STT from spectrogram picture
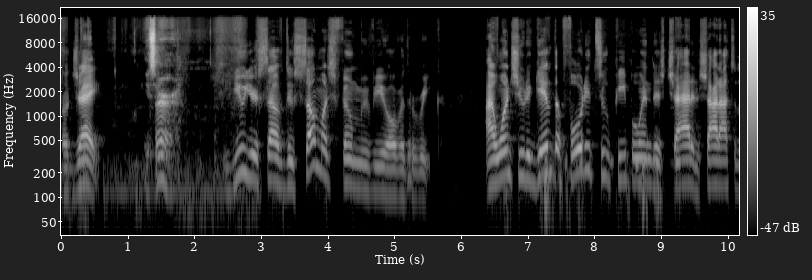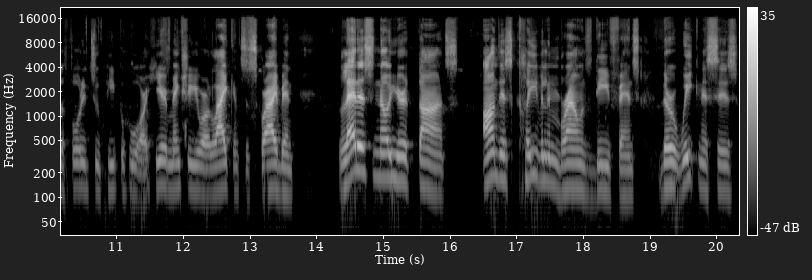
So, Jay. Yes, sir. you yourself do so much film review over the week. I want you to give the 42 people in this chat and shout out to the 42 people who are here. Make sure you are liking, subscribing. Let us know your thoughts on this Cleveland Browns defense, their weaknesses,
